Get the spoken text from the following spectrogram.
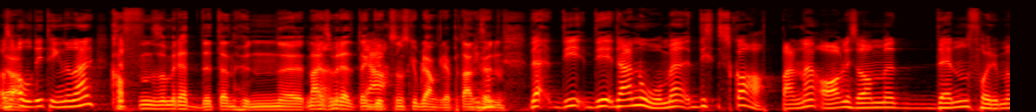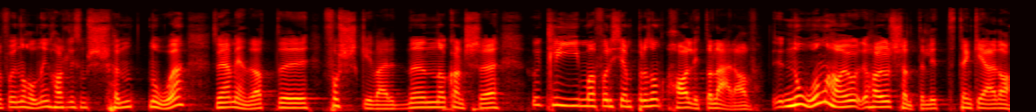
Altså Ja. Alle de tingene der. det Katten som reddet en hund Nei, Nei, som reddet en Ja. gutt som skulle bli angrepet av en liksom, hund. Det, de, de, det er noe med de, Skaperne av liksom den formen for underholdning har liksom skjønt noe som jeg mener at uh, forskerverdenen og kanskje klimaforkjempere og sånn har litt å lære av. Noen har jo, har jo skjønt det litt, tenker jeg da.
